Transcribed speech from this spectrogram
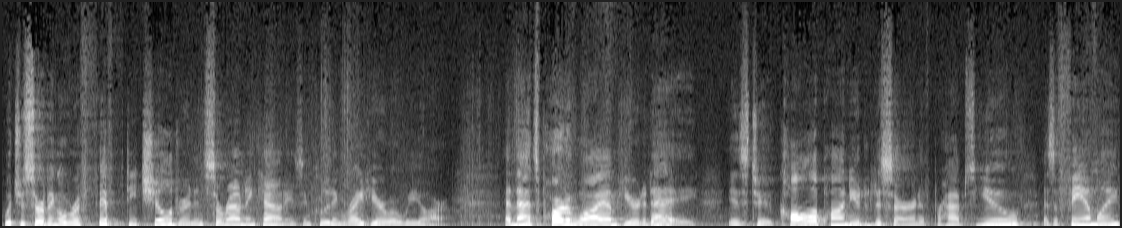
which is serving over 50 children in surrounding counties, including right here where we are. And that's part of why I'm here today, is to call upon you to discern if perhaps you as a family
